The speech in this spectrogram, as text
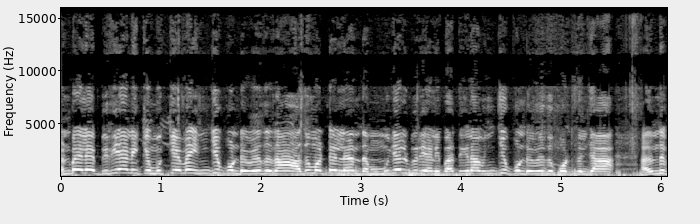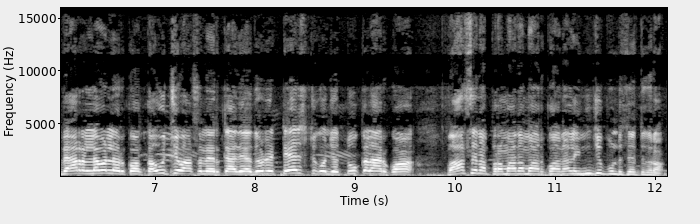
நண்பர்களே பிரியாணிக்கு முக்கியமே இஞ்சி பூண்டு விருது தான் அது மட்டும் இல்லை இந்த முயல் பிரியாணி பார்த்தீங்கன்னா இஞ்சி பூண்டு விருது போட்டு செஞ்சால் அது வந்து வேற லெவலில் இருக்கும். கவுச்சி வாசனை இருக்காது. அதோட டேஸ்ட் கொஞ்சம் தூக்கலாக இருக்கும். வாசனை பிரமாதமாக இருக்கும். அதனால இஞ்சி பூண்டு சேர்த்துக்கிறோம்.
